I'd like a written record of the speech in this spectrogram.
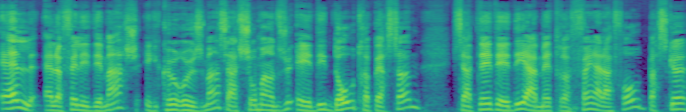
elle, elle a fait les démarches et qu'heureusement, ça a sûrement dû aider d'autres personnes. Ça a peut-être aidé à mettre fin à la fraude parce que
